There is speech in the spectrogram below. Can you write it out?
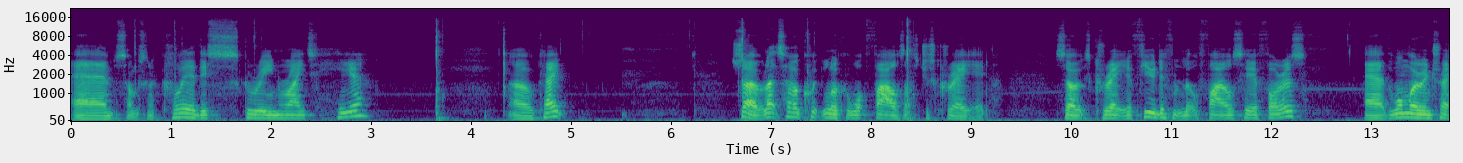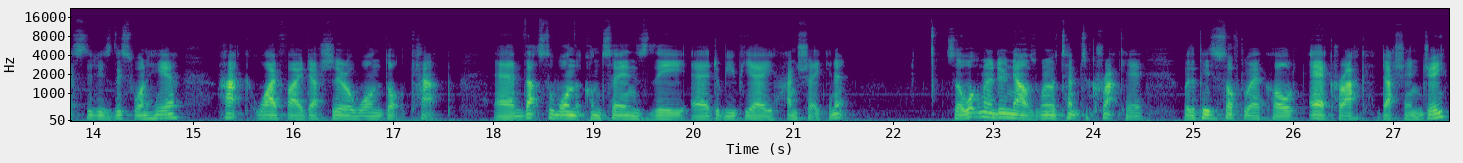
Um, so I'm just going to clear this screen right here. Okay. So let's have a quick look at what files that's just created. So it's created a few different little files here for us. Uh, the one we're interested in is this one here, hack wi-fi-01.cap. Um, that's the one that contains the uh, WPA handshake in it. So what we're going to do now is we're going to attempt to crack it with a piece of software called aircrack-ng.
